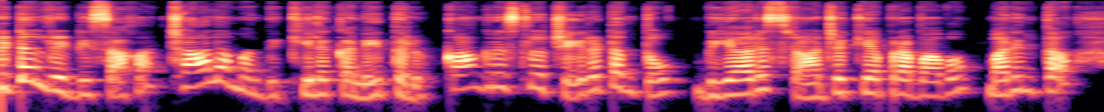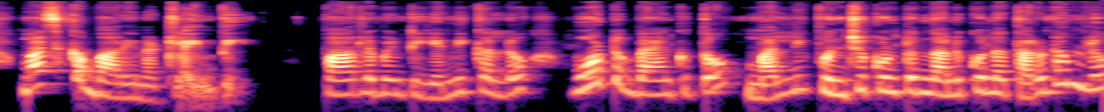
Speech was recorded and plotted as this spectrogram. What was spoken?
విఠల్ రెడ్డి సహా చాలా మంది కీలక నేతలు కాంగ్రెస్లో చేరటంతో బీఆర్ఎస్ రాజకీయ ప్రభావం మరింత మసకబారినట్లయింది. పార్లమెంటు ఎన్నికల్లో ఓటు బ్యాంకుతో మళ్ళీ పుంజుకుంటుందనుకున్న తరుణంలో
